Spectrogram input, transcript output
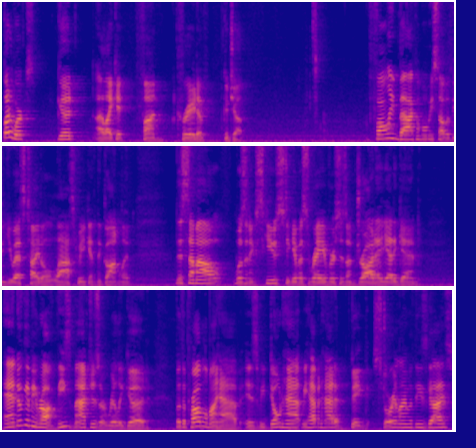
But it works. Good. I like it. Fun. Creative. Good job. Falling back on what we saw with the U.S. title last week in the Gauntlet, this somehow was an excuse to give us Rey versus Andrade yet again. And don't get me wrong, these matches are really good. But the problem I have is we don't have we haven't had a big storyline with these guys.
